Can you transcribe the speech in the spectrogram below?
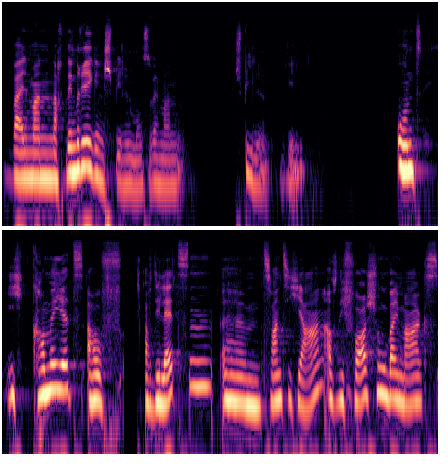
weil man nach den Regeln spielen muss, wenn man spielen will. Und ich komme jetzt auf, auf die letzten ähm, 20 Jahre, also die Forschung bei Marx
